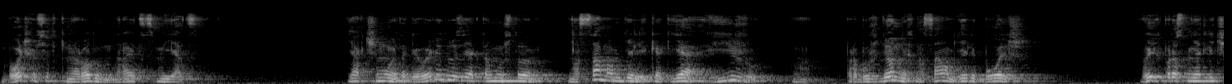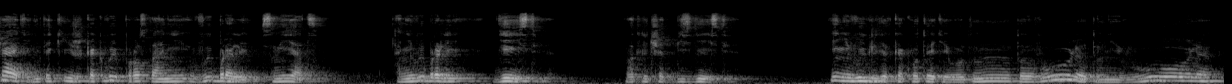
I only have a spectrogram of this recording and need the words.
Больше все-таки народу нравится смеяться. Я к чему это говорю, друзья? К тому, что на самом деле, как я вижу, ну, пробужденных на самом деле больше. Вы их просто не отличаете, они такие же, как вы, просто они выбрали смеяться. Они выбрали действие, в отличие от бездействия. И не выглядят как вот эти вот, ну, то воля, то не воля,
